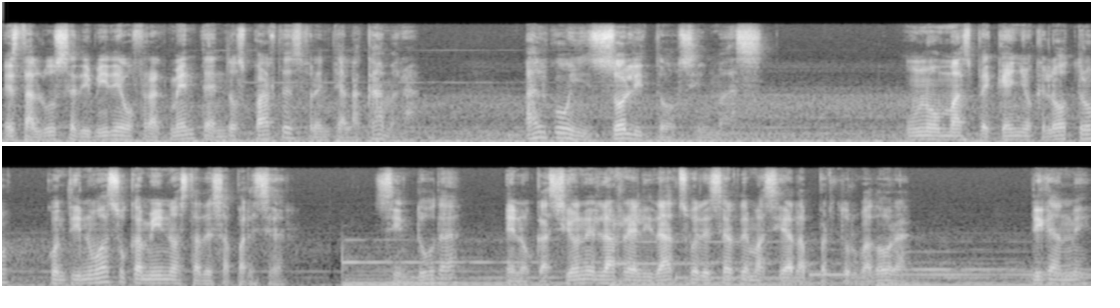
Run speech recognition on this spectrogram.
Esta luz se divide o fragmenta en dos partes frente a la cámara. Algo insólito sin más. Uno más pequeño que el otro continúa su camino hasta desaparecer. Sin duda, en ocasiones la realidad suele ser demasiado perturbadora. Díganme,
